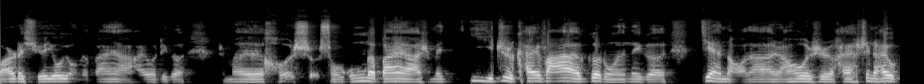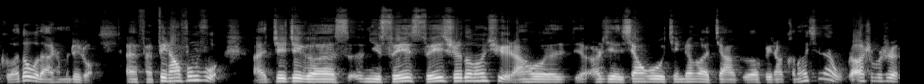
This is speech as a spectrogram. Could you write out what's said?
儿的学游泳的班呀，还有这个什么手手工的班呀，什么。益智开发啊，各种那个电脑的，然后是还甚至还有格斗的什么这种，哎，非非常丰富，哎，这这个你随随时都能去，然后而且相互竞争啊，价格非常可能现在我不知道是不是，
